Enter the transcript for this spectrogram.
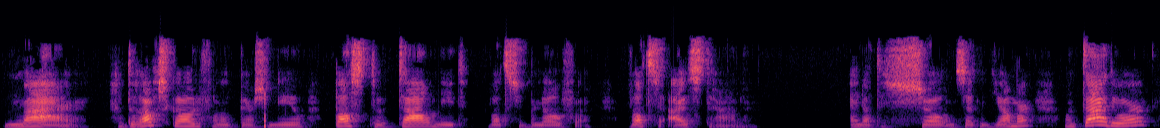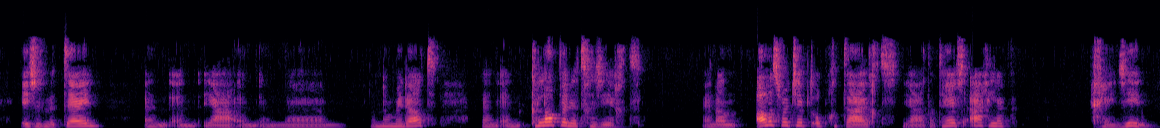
maar gedragscode van het personeel past totaal niet wat ze beloven, wat ze uitstralen. En dat is zo ontzettend jammer, want daardoor is het meteen een, een ja, een, een uh, hoe noem je dat? Een, een klap in het gezicht. En dan alles wat je hebt opgetuigd, ja, dat heeft eigenlijk geen zin.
